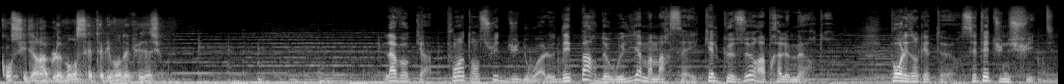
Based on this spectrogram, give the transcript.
considérablement cet élément d'accusation. L'avocat pointe ensuite du doigt le départ de William à Marseille quelques heures après le meurtre. Pour les enquêteurs, c'était une fuite,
